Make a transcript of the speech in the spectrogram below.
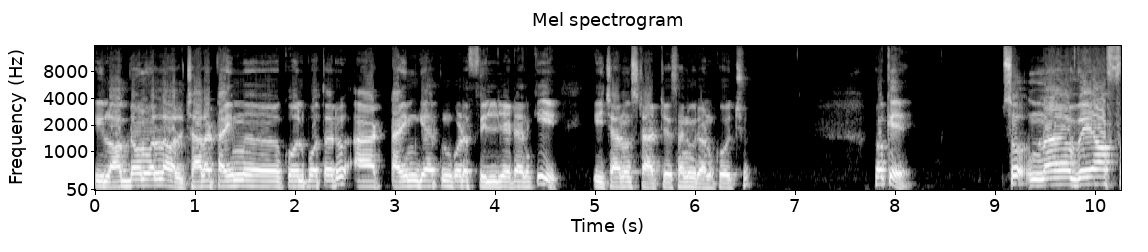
ఈ లాక్డౌన్ వల్ల వాళ్ళు చాలా టైం కోల్పోతారు. ఆ టైం గ్యాప్ని కూడా ఫిల్ చేయడానికి ఈ ఛానల్ స్టార్ట్ చేశాను మీరు అనుకోవచ్చు. ఓకే సో నా వే ఆఫ్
